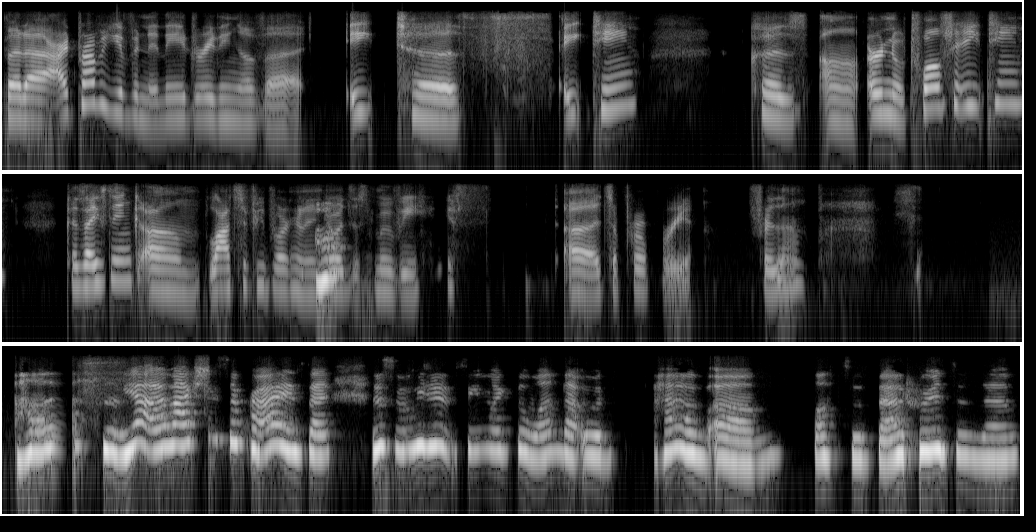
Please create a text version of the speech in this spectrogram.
but uh, I'd probably give it an age rating of uh, eight to eighteen, cause uh, or no twelve to eighteen, cause I think um lots of people are gonna enjoy this movie if uh, it's appropriate for them. Awesome. Yeah, I'm actually surprised that this movie didn't seem like the one that would have um lots of bad words in them.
